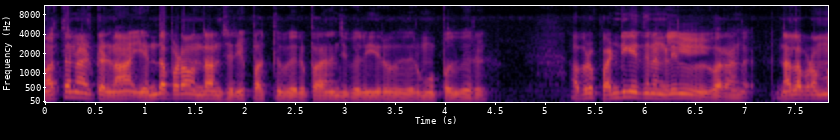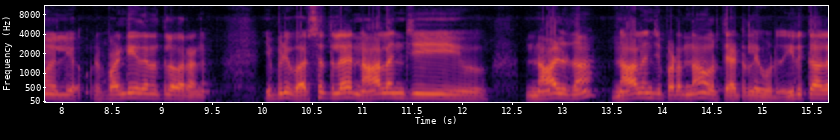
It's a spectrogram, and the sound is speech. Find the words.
மற்ற நாட்கள்லாம் எந்த படம் வந்தாலும் சரி பத்து பேர் பதினஞ்சு பேர் இருபது பேர் முப்பது பேர் அப்புறம் பண்டிகை தினங்களில் வராங்க. நல்ல படமோ இல்லையோ பண்டிகை தினத்தில் வராங்க. இப்படி வருஷத்தில் நாலஞ்சு நாலு தான் நாலஞ்சு படம் தான் ஒரு தேட்டரில் ஓடுது. இதுக்காக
